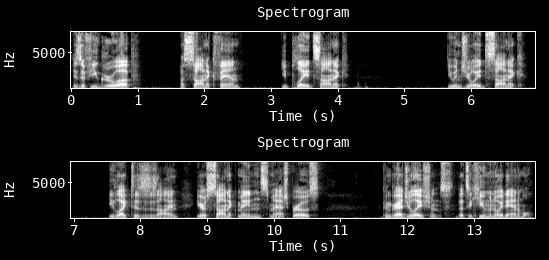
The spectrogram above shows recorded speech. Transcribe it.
Is if you grew up a Sonic fan you played Sonic. You enjoyed Sonic. You liked his design. You're a Sonic main in Smash Bros. Congratulations. That's a humanoid animal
